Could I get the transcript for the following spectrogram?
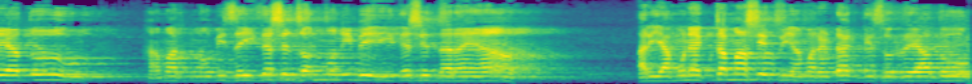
রে আদম, আমার নবী যেই দেশে জন্ম নিবে, এই দেশে দাঁড়ায়া। আর এমন একটা মাসে তুই আমার ডাক দিস রে আদম।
